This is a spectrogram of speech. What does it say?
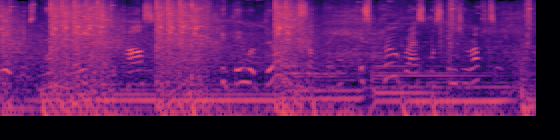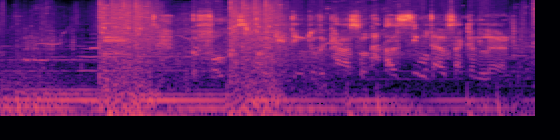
Made to the castle. If they were building something, its progress was interrupted. Castle. I'll see what else I can learn.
